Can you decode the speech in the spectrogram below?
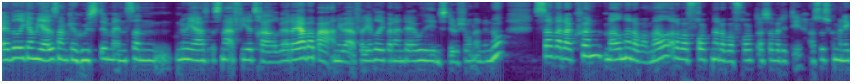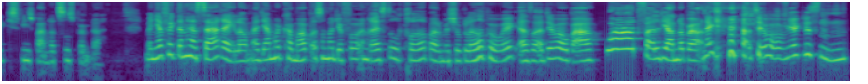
Og jeg ved ikke, om I alle sammen kan huske det, men sådan, nu er jeg snart 34, og da jeg var barn i hvert fald, jeg ved ikke, hvordan det er ude i institutionerne nu, så var der kun mad, når der var mad, og der var frugt, når der var frugt, og så var det det. Og så skulle man ikke spise på andre tidspunkter. Men jeg fik den her særregel om, at jeg måtte komme op, og så måtte jeg få en ristet krødderbold med chokolade på, ikke? Altså, og det var jo bare, what, for alle de andre børn, ikke? og det var jo virkelig sådan,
